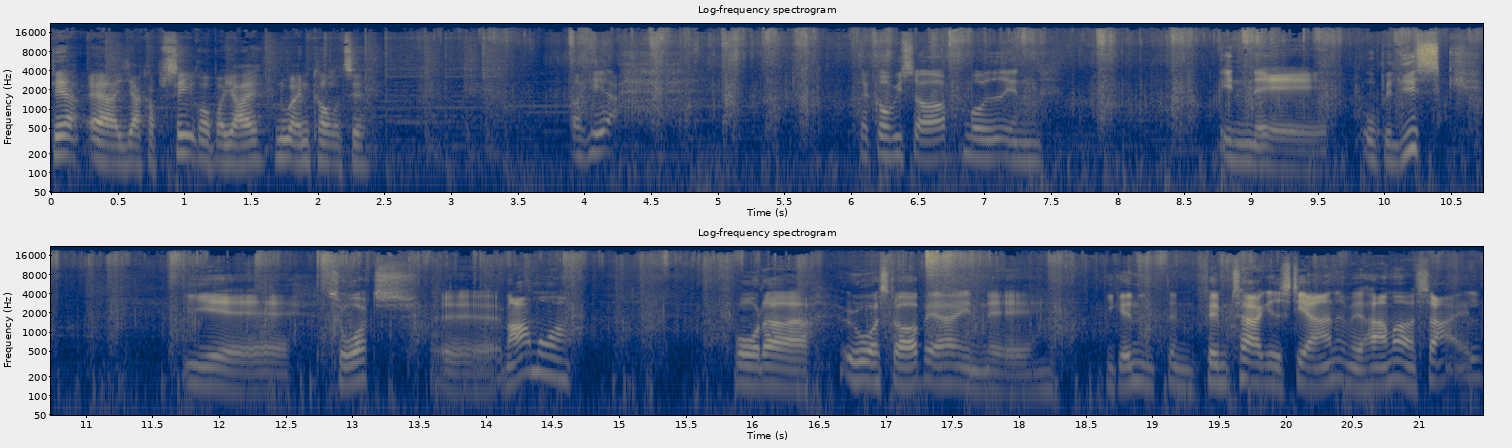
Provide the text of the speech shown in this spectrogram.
Der er Jakob Serup og jeg nu ankommet til. Og her, der går vi så op mod en en øh, obelisk i øh, sort øh, marmor, hvor der øverst op er en øh, igen den femtakkede stjerne med hammer og sejl.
